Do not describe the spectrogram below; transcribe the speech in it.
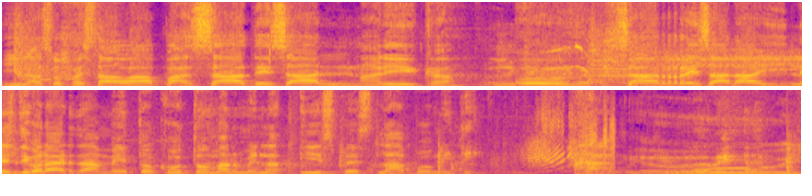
Y la sopa estaba pasada de sal, marica. Oh, estaba resala y les digo la verdad, me tocó tomármela y después la vomité. Uy.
